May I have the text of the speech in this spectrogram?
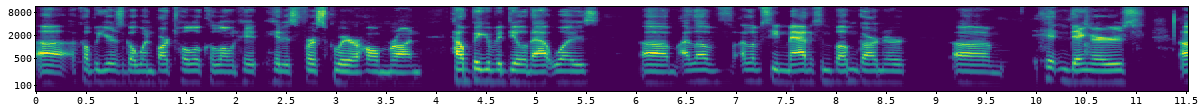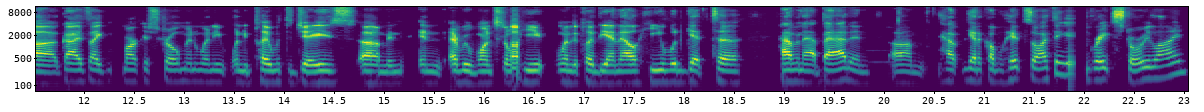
uh, a couple years ago when Bartolo Colon hit hit his first career home run. How big of a deal that was. Um, I love I love seeing Madison Bumgarner um, hitting dingers. Uh, guys like Marcus Stroman when he when he played with the Jays, um, and, and every once in a while he when they played the NL, he would get to having that bat and um, have, get a couple hits. So I think it's a great storyline.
